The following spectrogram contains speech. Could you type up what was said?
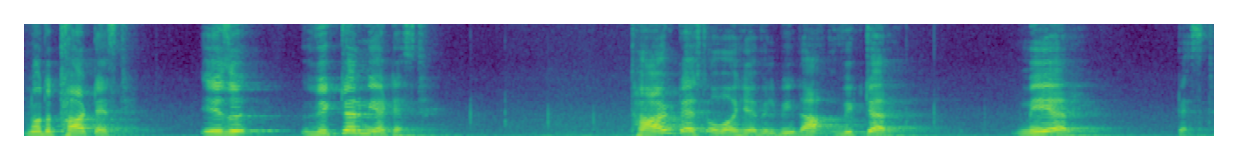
Now, the third test is Victor-Meyer test. Third test over here will be the Victor-Meyer test.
